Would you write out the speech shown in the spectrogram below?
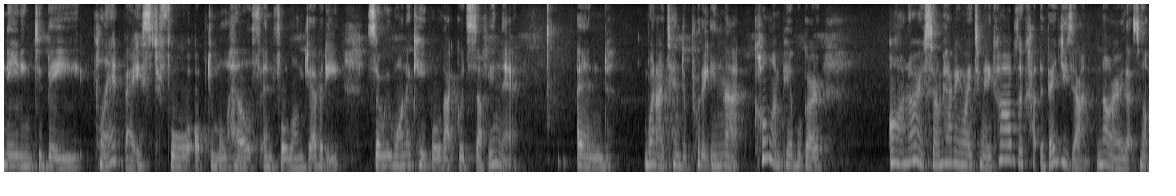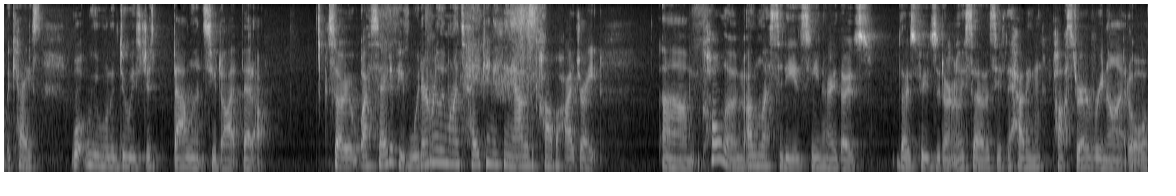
needing to be plant based for optimal health and for longevity. So we want to keep all that good stuff in there. And when I tend to put it in that column, people go, oh no, so I'm having way too many carbs, I'll cut the veggies out. No, that's not the case. What we want to do is just balance your diet better. So I say to people, we don't really want to take anything out of the carbohydrate um, column unless it is, you know, those those foods that don't really serve us if they're having pasta every night or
